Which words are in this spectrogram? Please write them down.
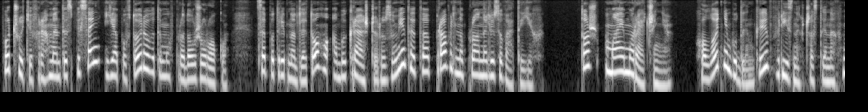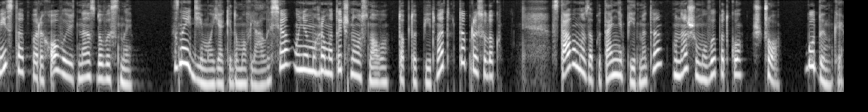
Почуті фрагменти з пісень я повторюватиму впродовж року. Це потрібно для того, аби краще розуміти та правильно проаналізувати їх. Тож маємо речення: холодні будинки в різних частинах міста переховують нас до весни. Знайдімо, як і домовлялися, у ньому граматичну основу, тобто підмет та присудок. Ставимо запитання підмета у нашому випадку що? Будинки.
